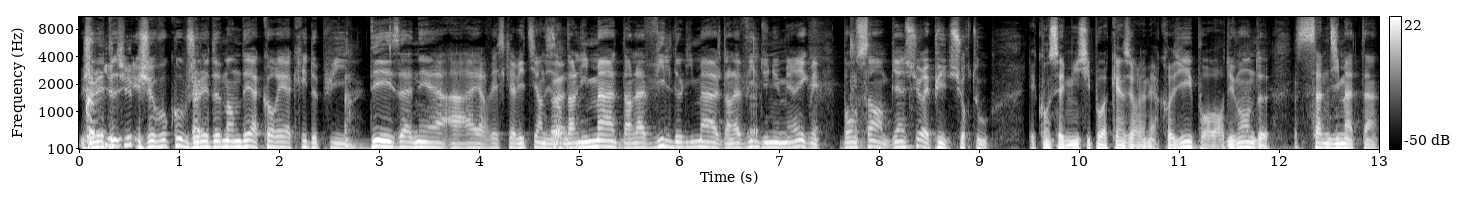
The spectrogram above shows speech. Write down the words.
Je YouTube. je vous coupe. Je l'ai demandé à corps et à cri depuis des années à, à Hervé Schiavetti en disant Ouais. dans l'image, dans la ville de l'image, dans la ville du numérique. Mais bon sang, bien sûr. Et puis surtout, les conseils municipaux à 15h le mercredi pour avoir du monde samedi matin.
